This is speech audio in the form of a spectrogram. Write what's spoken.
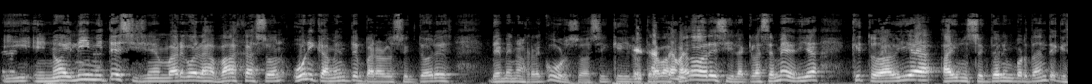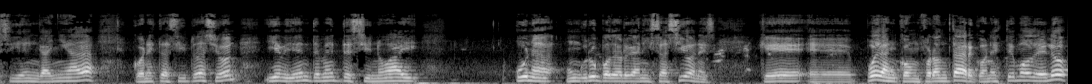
y, y no hay límites y sin embargo las bajas son únicamente para los sectores de menos recursos, así que y los trabajadores y la clase media, que todavía hay un sector importante que sigue engañada con esta situación y evidentemente si no hay una, un grupo de organizaciones que eh, puedan confrontar con este modelo,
